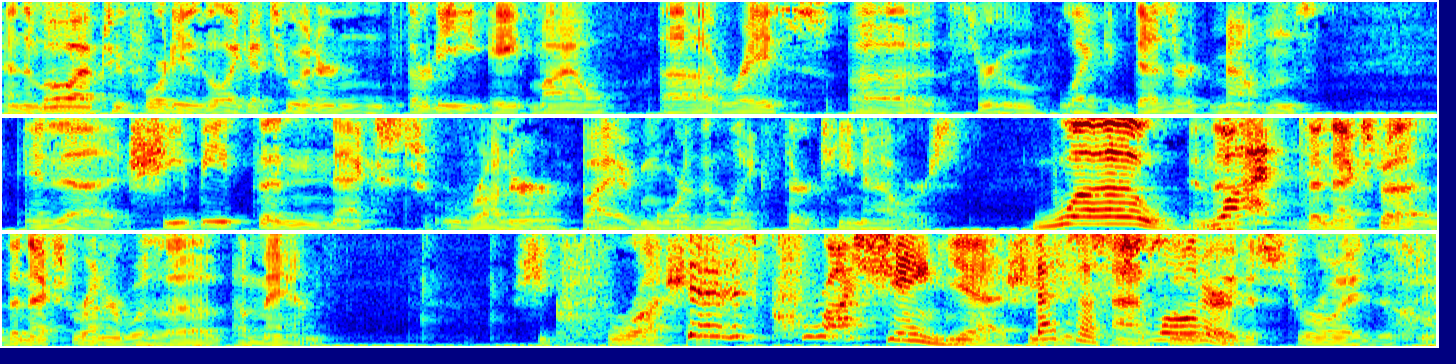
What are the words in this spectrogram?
and the Moab 240 is like a 238 mile uh, race uh, through like desert mountains, and uh, she beat the next runner by more than like 13 hours. Whoa! And what? The, next uh, the next runner was a, a man. She crushed. that it. is crushing. Yeah, she that's a just slaughter. absolutely destroyed this dude.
